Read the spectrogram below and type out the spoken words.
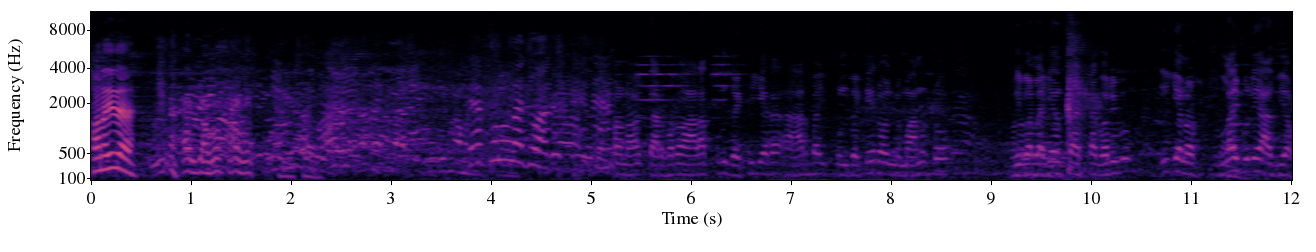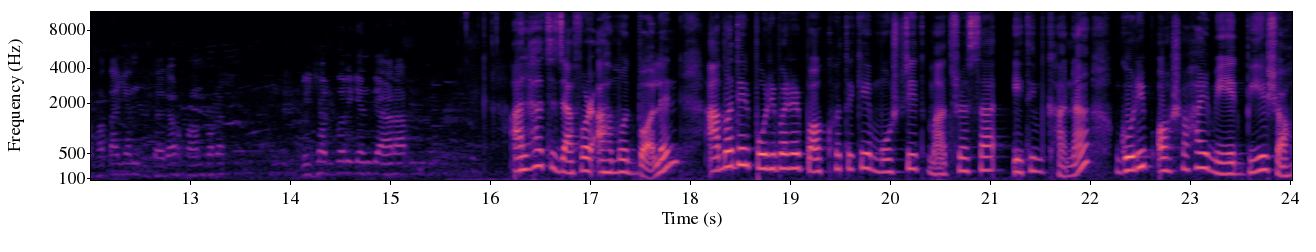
খানা দিদা না তারপরে আর দেখি আর ভাই কোন দেখে মানুষও। দিবার লাগে চেষ্টা করিব। ই কেন লাই বলি আজি কথা জ্ঞান বিচার ফর্ম করে বিশ্বাস করি যে আর আলহাজ জাফর আহমদ বলেন, আমাদের পরিবারের পক্ষ থেকে মসজিদ, মাদ্রাসা, এতিমখানা, গরিব, অসহায় মেয়ের বিয়ে সহ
